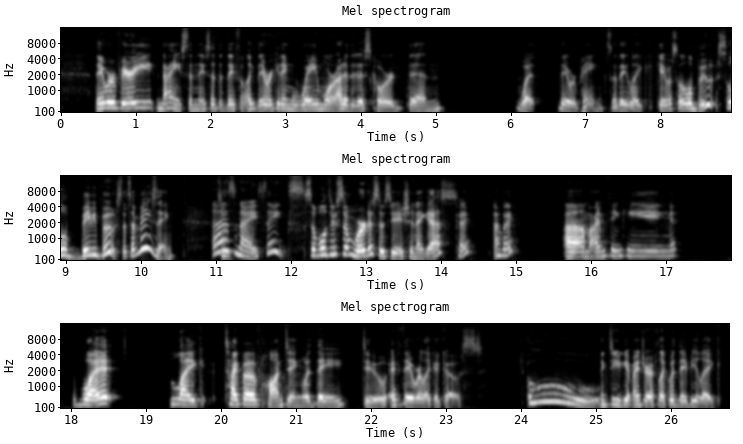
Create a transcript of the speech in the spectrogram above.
they were very nice and they said that they felt like they were getting way more out of the Discord than what they were paying. So they like gave us a little boost, a little baby boost. That's amazing. That's nice. Thanks. So we'll do some word association, I guess. Okay. Okay. Um, I'm thinking, what like type of haunting would they do if they were like a ghost? Ooh. Like, do you get my drift? Like, would they be like,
